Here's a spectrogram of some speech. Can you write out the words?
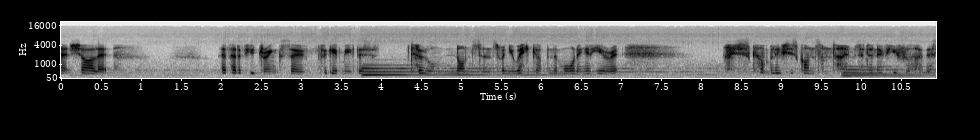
Christina, Charlotte. I've had a few drinks, so forgive me if this is total nonsense when you wake up in the morning and hear it. I just can't believe she's gone sometimes. I don't know if you feel like this.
